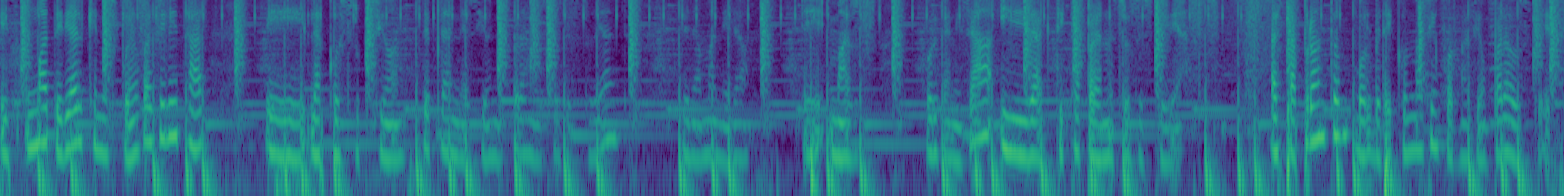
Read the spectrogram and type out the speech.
es un material que nos puede facilitar eh, la construcción de planeaciones para nuestros estudiantes de una manera eh, más organizada y didáctica para nuestros estudiantes. Hasta pronto, volveré con más información para ustedes.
